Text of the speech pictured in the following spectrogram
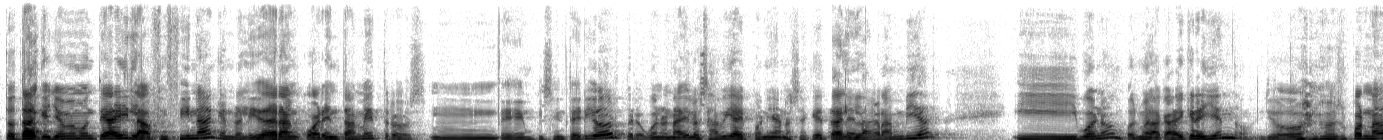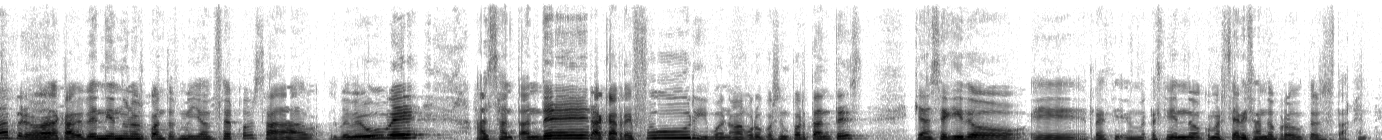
Total, que yo me monté ahí la oficina, que en realidad eran 40 metros mm, de un piso interior, pero bueno, nadie lo sabía y ponía no sé qué tal en la Gran Vía. Y bueno, pues me la acabé creyendo. Yo no es por nada, pero acabé vendiendo unos cuantos milloncejos al BBV, al Santander, a Carrefour y bueno, a grupos importantes que han seguido eh, recibiendo, comercializando productos de esta gente.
